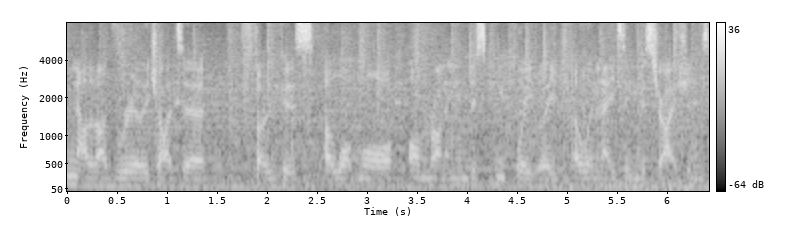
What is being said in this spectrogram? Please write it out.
now that I've really tried to focus a lot more on running and just completely eliminating distractions.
